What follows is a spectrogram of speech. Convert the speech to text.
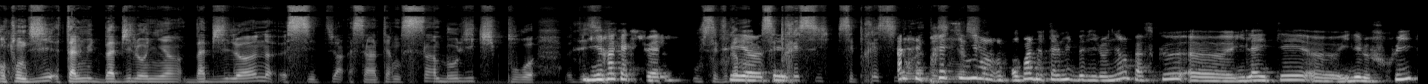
Quand on dit Talmud babylonien, Babylone, c'est un, terme symbolique pour l'Irak actuel. Ou c'est vraiment précis, c'est précis. Ah, c'est précis, oui. On, parle de Talmud babylonien parce que il a été, il est le fruit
